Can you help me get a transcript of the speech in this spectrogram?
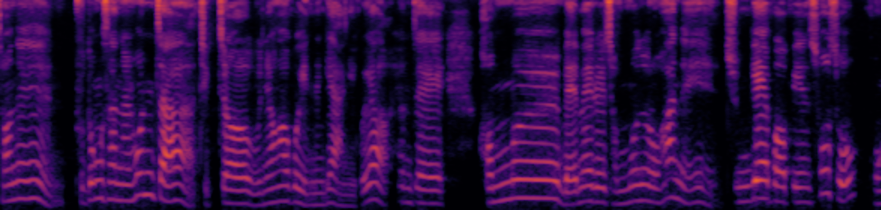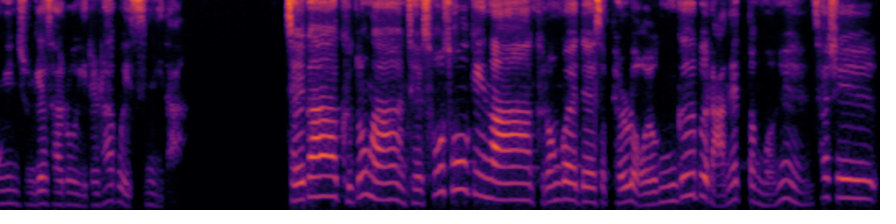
저는 부동산을 혼자 직접 운영하고 있는 게 아니고요. 현재 건물 매매를 전문으로 하는 중개법인 소속 공인중개사로 일을 하고 있습니다. 제가 그동안 제 소속이나 그런 거에 대해서 별로 언급을 안 했던 거는 사실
